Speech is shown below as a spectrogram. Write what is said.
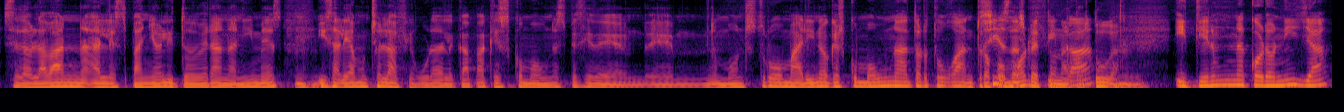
se doblaban al español y todo eran animes y salía mucho la figura del capa, que es como una especie de, monstruo marino, que es como una tortuga antropomórfica. Sí, una tortuga. Y tiene una coronilla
